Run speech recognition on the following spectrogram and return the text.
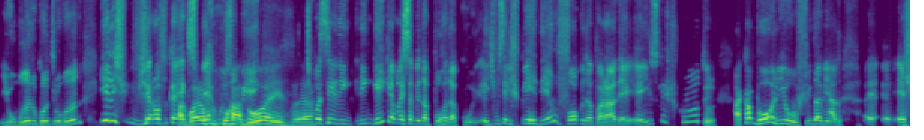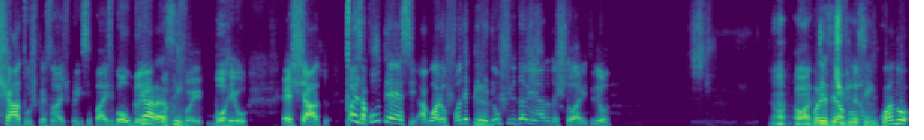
e humano contra humano, e eles, geral, fica Agora expert os com zumbi. sussurradores. É. Tipo assim, nin- ninguém quer mais saber da porra da cu. É, tipo assim, eles perderam o foco da parada. É, é isso que é escroto. Acabou ali o fim da meada. É, é- é chato os personagens principais, igual o Glenn Cara, quando assim- foi, morreu. É chato. Mas acontece. Agora, o foda é perder o fio da meada da história, entendeu? Não, ó, Por exemplo, tiveram- assim, quando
